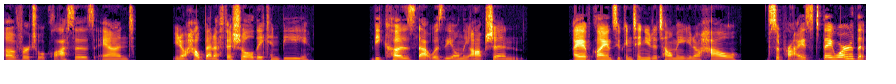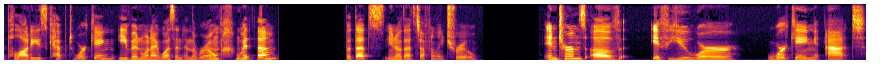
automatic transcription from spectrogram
of virtual classes and, you know, how beneficial they can be because that was the only option. I have clients who continue to tell me, you know, how surprised they were that Pilates kept working even when I wasn't in the room with them. But that's, you know, that's definitely true. In terms of if you were working at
